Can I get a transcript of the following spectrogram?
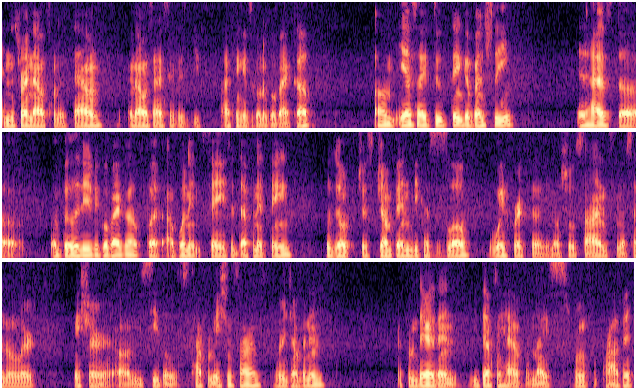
and it's right now it's on its down. And I was asking if, if I think it's going to go back up. Um, yes, I do think eventually it has the ability to go back up, but I wouldn't say it's a definite thing. So don't just jump in because it's low. Wait for it to, you know, show signs, you know, send an alert. Make sure um, you see those confirmation signs before you're jumping in. And from there, then you definitely have a nice room for profit,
